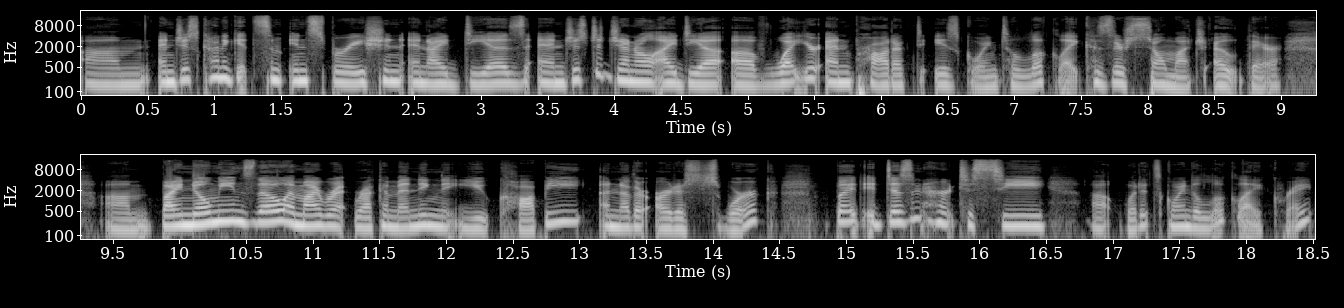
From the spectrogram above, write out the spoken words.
um, and just kind of get some inspiration and ideas and just a general idea of what your end product is going to look like because there's so much out there. Um, by no means, though, am I re- recommending that you copy another artist's work but it doesn't hurt to see uh, what it's going to look like, right?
